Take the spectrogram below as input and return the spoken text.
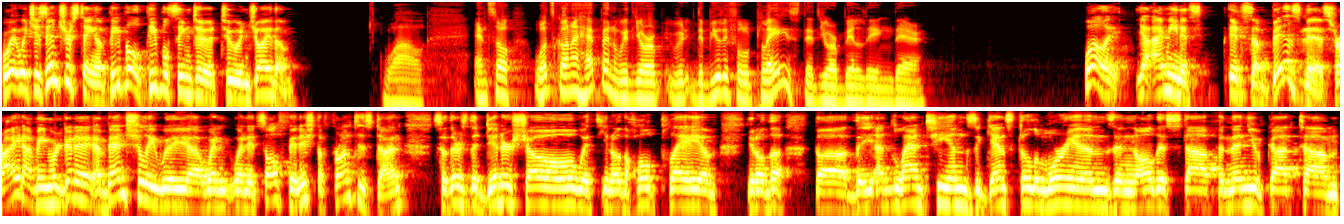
which is interesting. People people seem to to enjoy them. Wow. And so, what's gonna happen with your with the beautiful place that you're building there? Well, yeah, I mean it's it's a business, right? I mean, we're gonna eventually we uh, when when it's all finished, the front is done. So there's the dinner show with you know the whole play of you know the the the Atlanteans against the Lemurians and all this stuff, and then you've got um,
